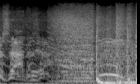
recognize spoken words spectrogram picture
this out there.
